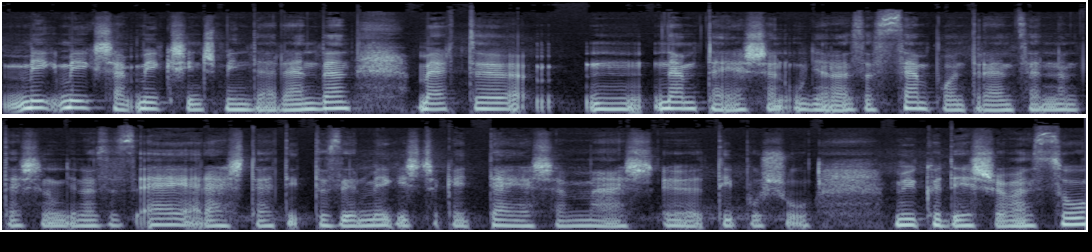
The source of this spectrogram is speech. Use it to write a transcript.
még, sem, még sincs minden rendben, mert nem teljesen ugyanaz a szempontrendszer, nem teljesen ugyanaz az eljárás, tehát itt azért mégiscsak egy teljesen más típusú működésről van szó.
